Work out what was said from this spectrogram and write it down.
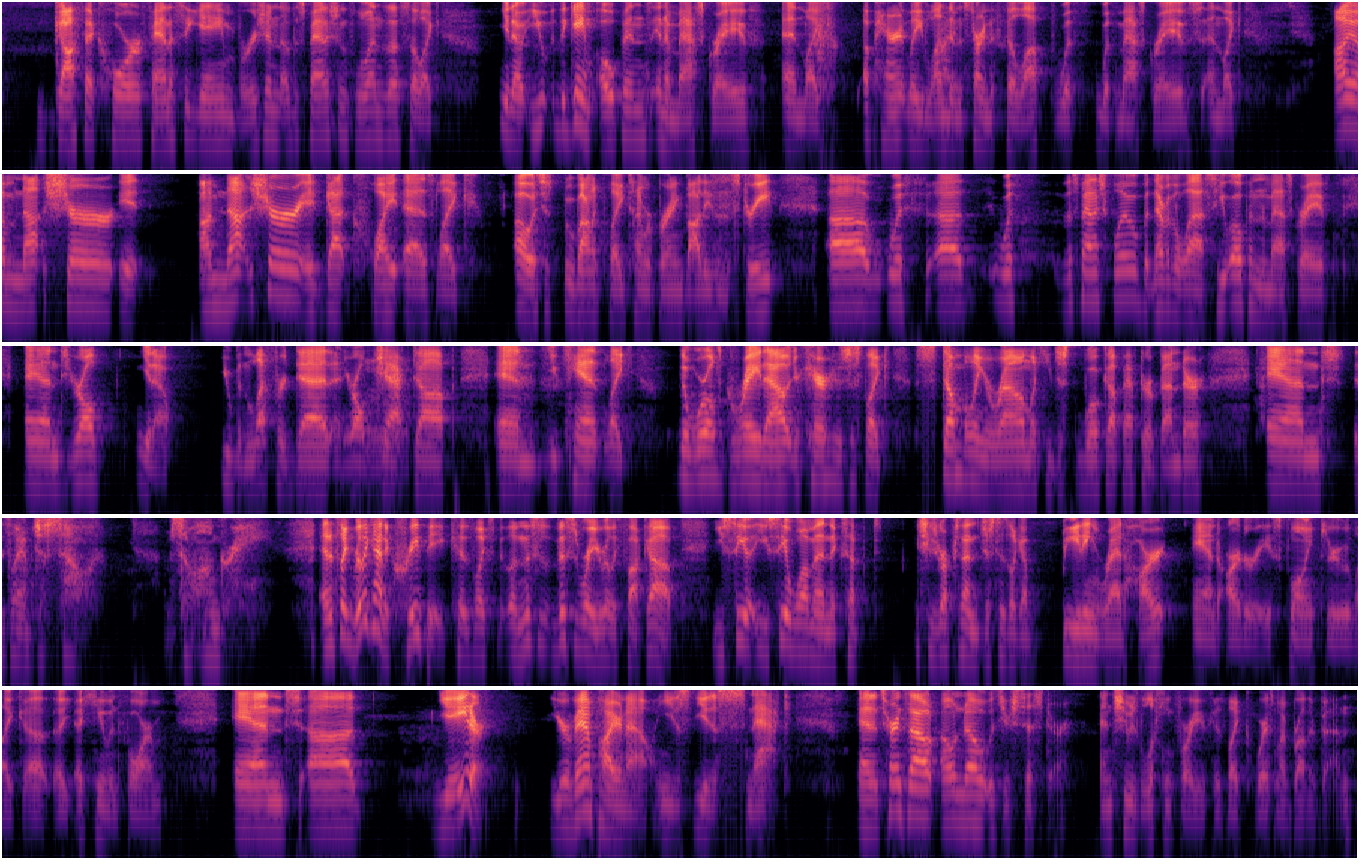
gothic horror fantasy game version of the Spanish influenza. So like, you know, you the game opens in a mass grave, and like apparently London Right. is starting to fill up with with mass graves, and like I am not sure it. I'm not sure it got quite as like oh it's just bubonic plague time we're burning bodies in the street uh, with uh, with the Spanish flu, but nevertheless you open a mass grave and you're all you know you've been left for dead and you're all jacked up and you can't like the world's grayed out. Your character's just like stumbling around like he just woke up after a bender. And it's like i'm just so i'm so hungry. And it's like really kind of creepy because like and this is this is where you really fuck up. You see you see a woman except she's represented just as like a beating red heart and arteries flowing through like a, a, a human form. And uh you eat her. You're a vampire now and you just you just snack. And it turns out oh no it was your sister and she was looking for you because like where's my brother Ben?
